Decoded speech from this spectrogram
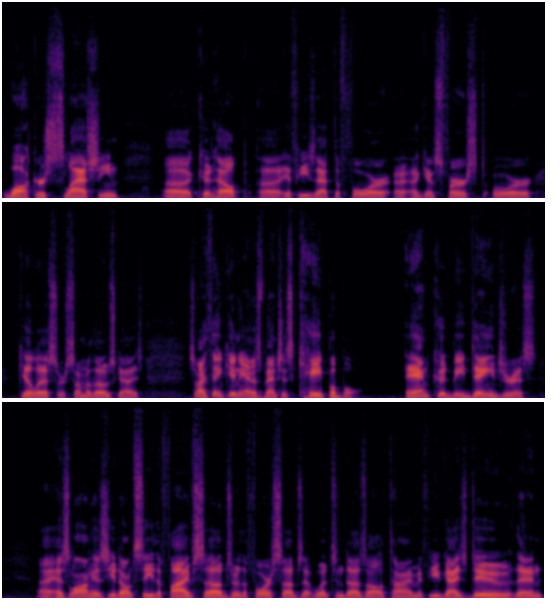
Walker slashing uh, could help uh, if he's at the four uh, against Furst or Gillis or some of those guys. So I think Indiana's bench is capable and could be dangerous uh, as long as you don't see the five subs or the four subs that Woodson does all the time. If you guys do, then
